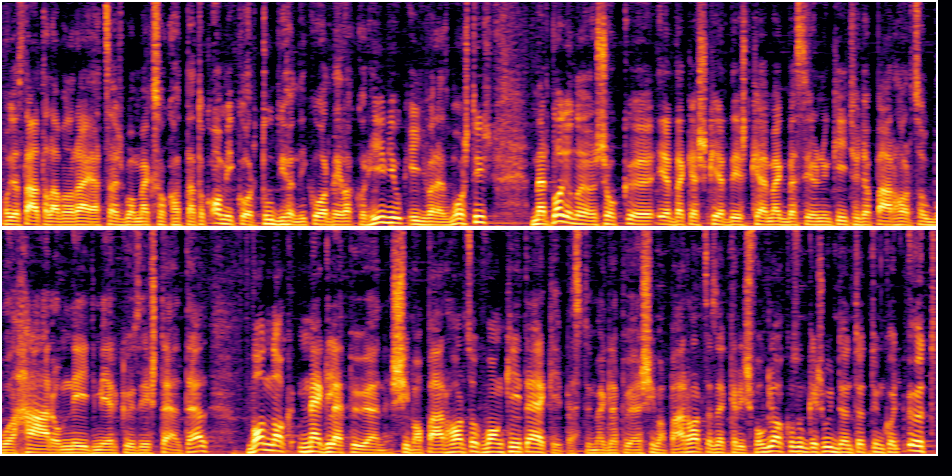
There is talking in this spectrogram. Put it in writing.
hogy azt általában a rájátszásban megszokhattátok. Amikor tud jönni Kornél, akkor hívjuk, így van ez most is, mert nagyon-nagyon sok érdekes kérdést kell megbeszélnünk így, hogy a párharcokból három-négy mérkőzés telt el. Vannak meglepően sima párharcok, van két elképesztő meglepően sima párharc, ezekkel is foglalkozunk, és úgy döntöttünk, hogy öt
